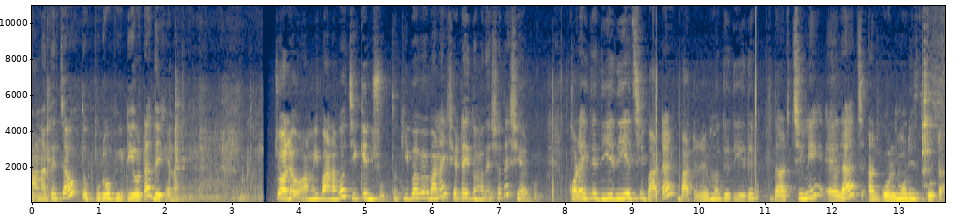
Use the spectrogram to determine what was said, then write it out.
বানাতে চাও, তো পুরো ভিডিওটা দেখে নাও। চলো, আমি বানাবো চিকেন স্যুপ তো কীভাবে বানাই সেটাই তোমাদের সাথে শেয়ার করব। কড়াইতে দিয়ে দিয়েছি বাটার বাটারের মধ্যে দিয়ে দেব দারচিনি, এলাচ আর গোলমরিচ গোটা।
